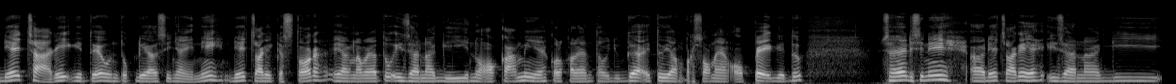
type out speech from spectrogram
dia cari gitu ya untuk DLC-nya ini dia cari ke store yang namanya tuh Izanagi no Okami ya kalau kalian tahu juga. Itu yang persona yang OP gitu misalnya di sini uh, dia cari ya Izanagi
